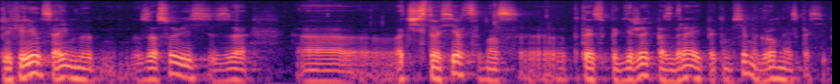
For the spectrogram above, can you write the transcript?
преференции, а именно за совесть, за э, от чистого сердца нас э, пытаются поддержать, поздравить. Поэтому всем огромное спасибо.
